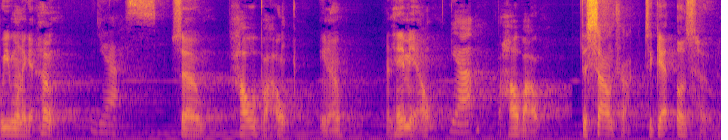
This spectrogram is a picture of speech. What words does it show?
we want to get home. Yes. So, how about, you know, and hear me out, Yeah. but how about the soundtrack to get us home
